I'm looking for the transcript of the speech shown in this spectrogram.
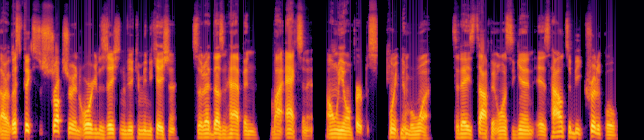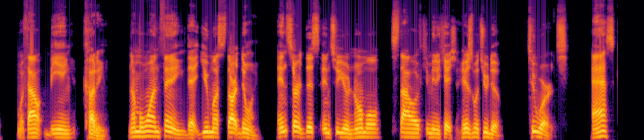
All right, let's fix the structure and organization of your communication so that doesn't happen by accident, only on purpose. Point number one. Today's topic, once again, is how to be critical without being cutting. Number one thing that you must start doing insert this into your normal style of communication. Here's what you do two words ask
